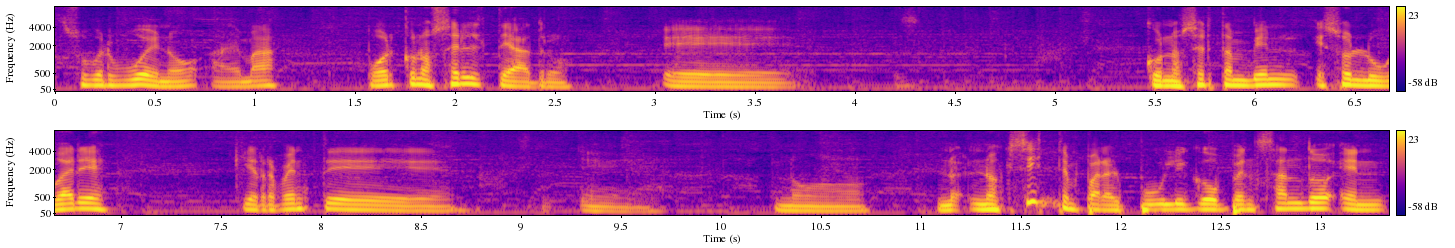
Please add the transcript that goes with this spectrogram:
es súper bueno, además, poder conocer el teatro, conocer también esos lugares que de repente eh, no, no, existen para el público, pensando en,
